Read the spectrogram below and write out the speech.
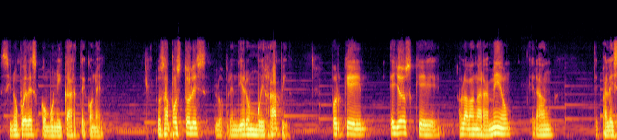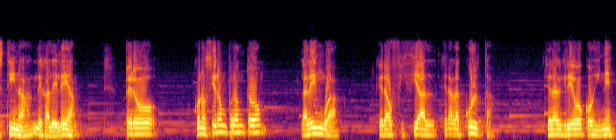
si no puedes comunicarte con Él? Los apóstoles lo aprendieron muy rápido, porque ellos que hablaban arameo, que eran de Palestina, de Galilea, pero conocieron pronto la lengua que era oficial, que era la culta, que era el griego koiné.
